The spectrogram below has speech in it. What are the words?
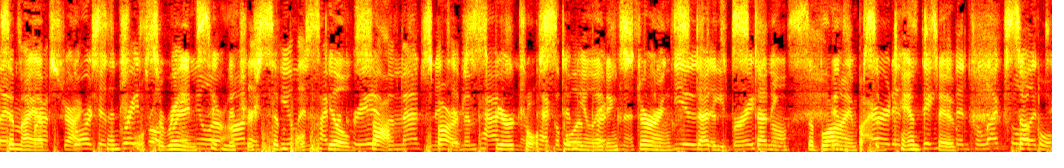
semi-abstract, sensual, serene, signature, simple, skilled, soft, sparse, spiritual, stimulating, stirring, studied, stunning, sublime, substantive, supple,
